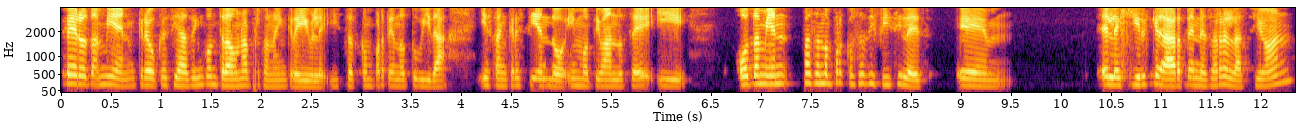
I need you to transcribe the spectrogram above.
Pero también creo que si has encontrado una persona increíble y estás compartiendo tu vida y están creciendo y motivándose y o también pasando por cosas difíciles, em, elegir quedarte en esa relación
